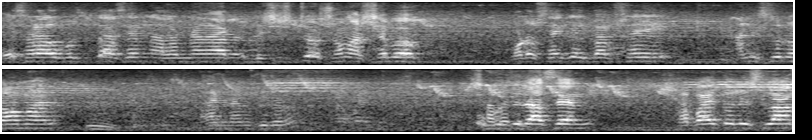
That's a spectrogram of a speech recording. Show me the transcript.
এছাড়া উপস্থিত আছেন আলমডাঙ্গার বিশিষ্ট সমাজসেবক মোটরসাইকেল ব্যবসায়ী আনিসুর রহমান। হুম, ভাইয়ের নাম কি উপস্থিত আছেন সাফায়তুল ইসলাম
